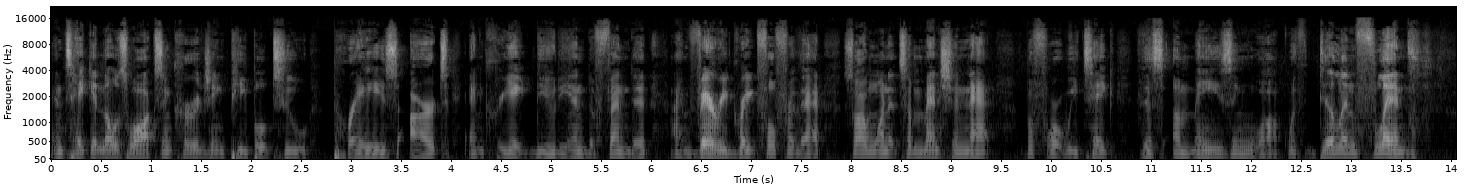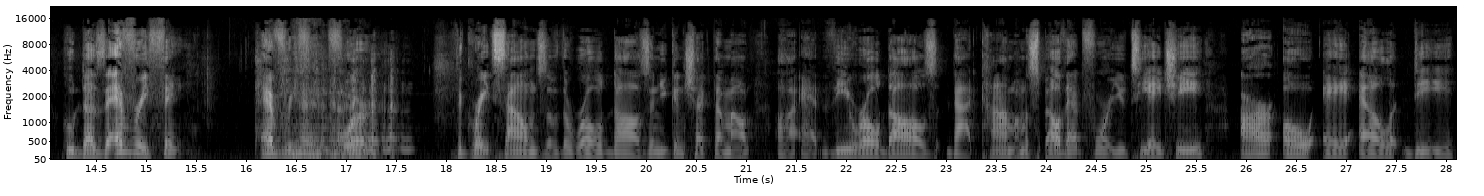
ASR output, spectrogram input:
and taking those walks, encouraging people to praise art and create beauty and defend it. I'm very grateful for that. So I wanted to mention that. before we take this amazing walk with Dylan Flynn, who does everything, everything for the great sounds of the Roald Dahls. And you can check them out uh, at theroalddahls.com. I'm going to spell that for you T H E R O A L D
